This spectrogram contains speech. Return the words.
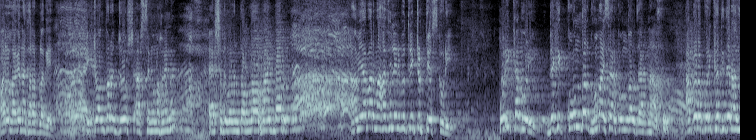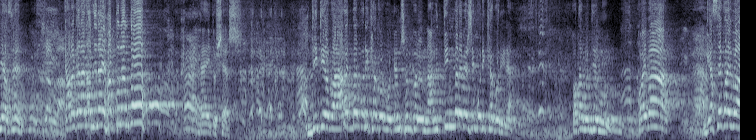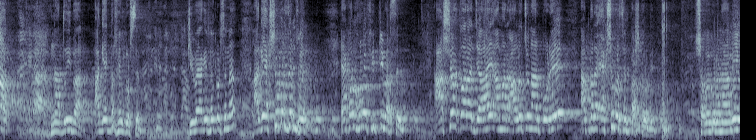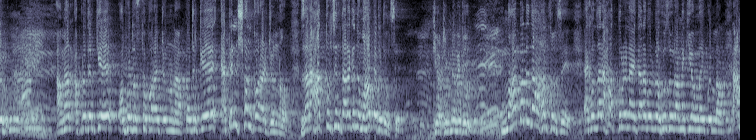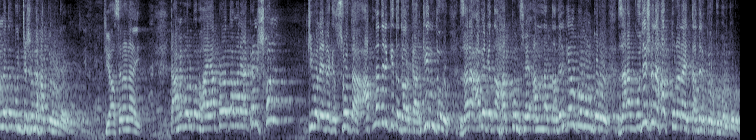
ভালো লাগে না খারাপ লাগে? একটু অন্তরে জোশ আসছে মনে হয় না? একসাথে বলেন তো আল্লাহ একবার আমি আবার মাহফিলের ভিতরে একটু টেস্ট করি পরীক্ষা করি দেখি কোন দল ঘুমাইছে আর কোন দল যাক জাগনা আছে। আপনারা পরীক্ষা দিতে রাজি আছেন? কারা কারা রাজি নাই? হাত তুলেন তো। এই তো শেষ। দ্বিতীয়বার আরেকবার পরীক্ষা করব টেনশন করেন না আমি তিনবারে বেশি পরীক্ষা করি না। কথা বলছেন নি? কয়বার? গেছে কয়বার? না, দুইবার। আগে একবার ফেল করছেন। কি ভাই আগে ফেল করছেন না? আগে একশো পার্সেন্ট ফেল এখন হলো ফিফটি পার্সেন্ট আশা করা যায় আমার আলোচনার পরে আপনারা একশো পার্সেন্ট পাশ করবেন। সবাই বলেন আমি আমার আপনাদেরকে অপদস্থ করার জন্য না, আপনাদেরকে অ্যাটেনশন করার জন্য, যারা হাত তুলছেন তারা কিন্তু মহাব্বতে তুলছে। কি ঠিক না ঠিক মহাব্বতে দেওয়া হাত তুলছে এখন যারা হাত তুলে নাই, তারা বলবে, হুজুর, আমি কি অন্যায় করলাম? আমরা তো বুঝছে শুনে হাত তুলে নাই। কি আছে না নাই? তা আমি বলব, ভাই, আপনারা তো আমার অ্যাটেনশন কি বলে এটাকে? শ্রোতা, আপনাদেরকে তো দরকার, কিন্তু যারা আবেগে তো হাত তুলছে, আল্লাহ তাদেরকেও কবল করো যারা বুঝে শুনে হাত তুলে নাই, তাদেরকেও কবল করো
